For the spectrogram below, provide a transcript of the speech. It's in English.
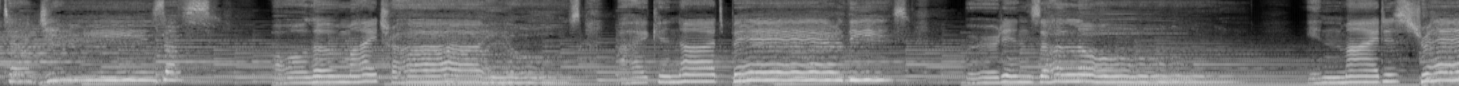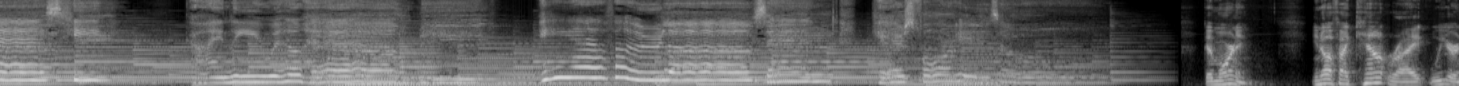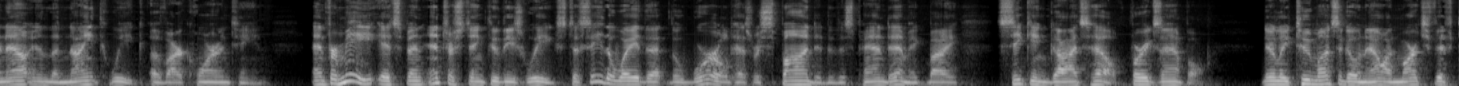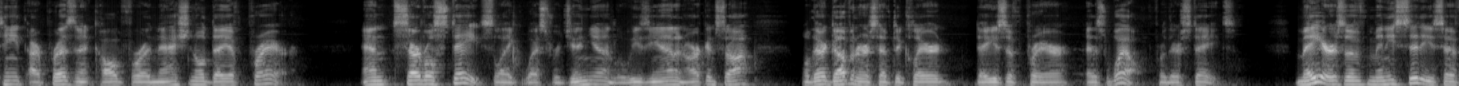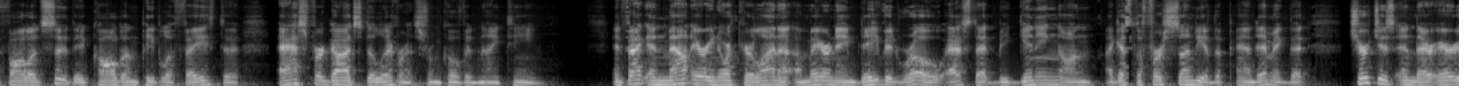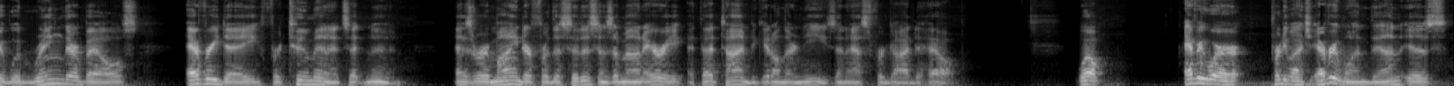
tell Jesus all of my trials. I cannot bear these burdens alone. In my distress, He kindly will help me. He ever loves and cares for His own. Good morning. You know, if I count right, we are now in the ninth week of our quarantine. And for me, it's been interesting through these weeks to see the way that the world has responded to this pandemic by seeking God's help. For example, nearly two months ago now, on March 15th, our president called for a national day of prayer. And several states like West Virginia and Louisiana and Arkansas, well, their governors have declared days of prayer as well for their states. Mayors of many cities have followed suit. They've called on people of faith to ask for God's deliverance from COVID 19. In fact, in Mount Airy, North Carolina, a mayor named David Rowe asked that beginning on, I guess, the first Sunday of the pandemic, that churches in their area would ring their bells every day for two minutes at noon as a reminder for the citizens of Mount Airy at that time to get on their knees and ask for God to help. Well, everywhere pretty much everyone then is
